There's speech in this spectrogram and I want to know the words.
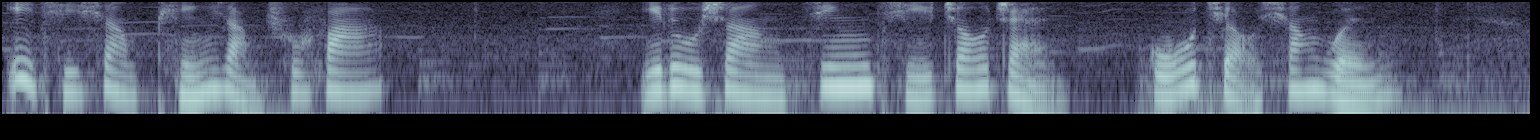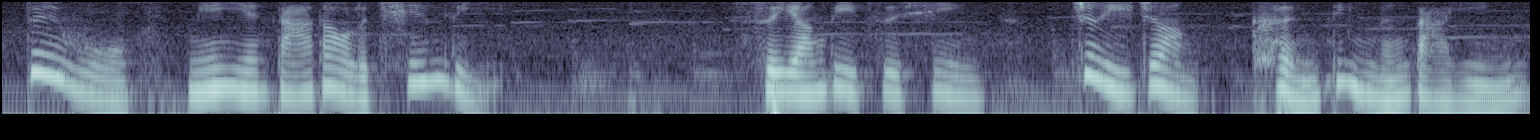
一齐向平壤出发。一路上旌旗招展。鼓角相闻，队伍绵延达到了千里。隋炀帝自信这一仗肯定能打赢。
